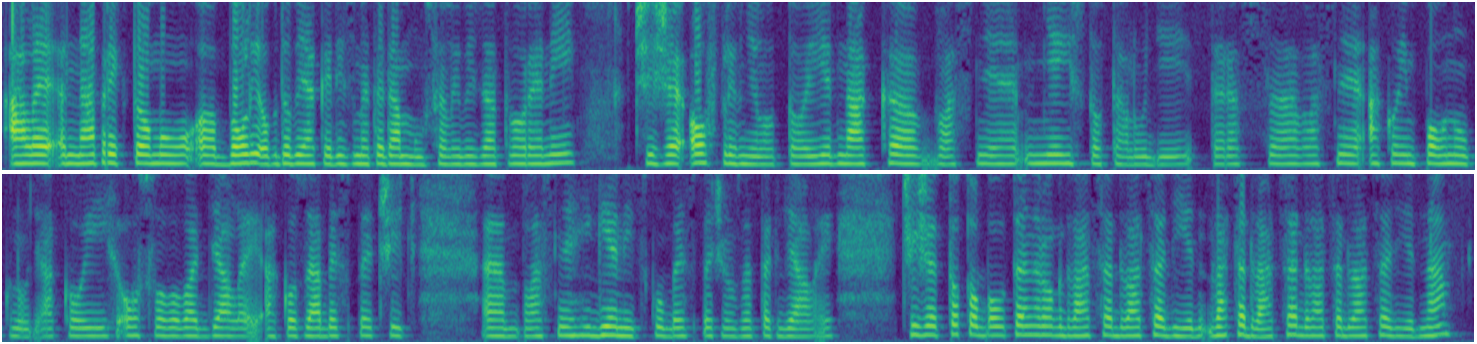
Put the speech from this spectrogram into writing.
ale napriek tomu e, boli obdobia, kedy sme teda museli byť zatvorení, čiže ovplyvnilo to jednak e, vlastne neistota ľudí, teraz e, vlastne ako im ponúknuť, ako ich oslovovať ďalej, ako zabezpečiť vlastne hygienickú bezpečnosť a tak ďalej. Čiže toto bol ten rok 2020, 2020, 2021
